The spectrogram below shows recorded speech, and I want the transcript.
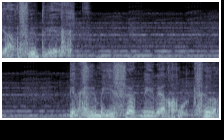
假慈悲要是没上那辆火车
